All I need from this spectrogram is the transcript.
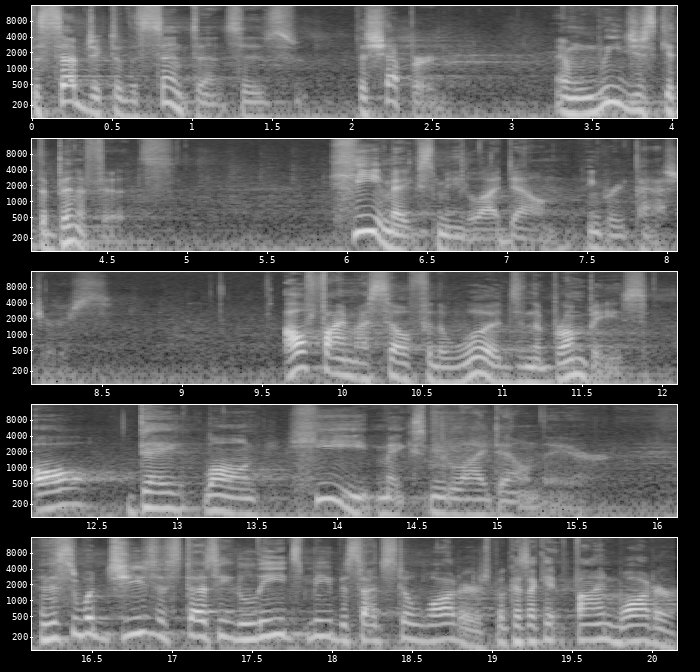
the subject of the sentence is the shepherd. And we just get the benefits. He makes me lie down in green pastures. I'll find myself in the woods in the brumbies all day long. He makes me lie down there. And this is what Jesus does. He leads me beside still waters because I can't find water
